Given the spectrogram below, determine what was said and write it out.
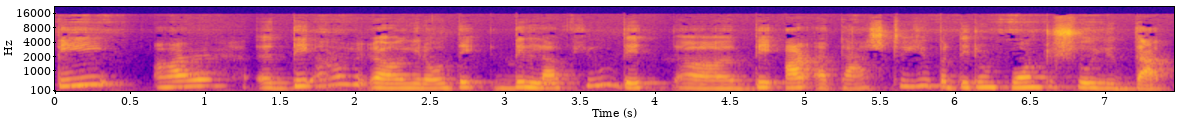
they are uh, they are uh, you know they they love you they uh, they are attached to you but they don't want to show you that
